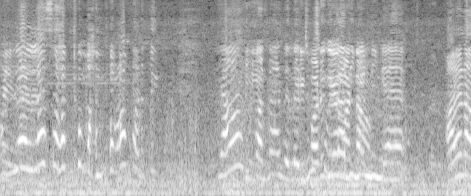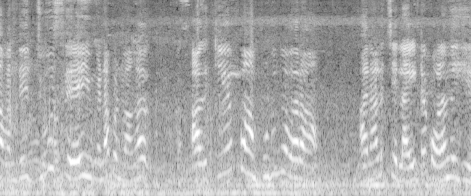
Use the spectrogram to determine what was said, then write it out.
புல்லெல்லாம் சாப்பிட்டு மந்தமா படுத்து யாரு பண்ணாது இப்படி படுக்கவே மாட்டான். நீங்க. ஆனா நான் வந்து ஜூஸ் இவங்க என்ன பண்ணுவாங்க அது கேட்பான் புடுங்க வரான். அதனால சரி லைட்டா குழந்தைக்கு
